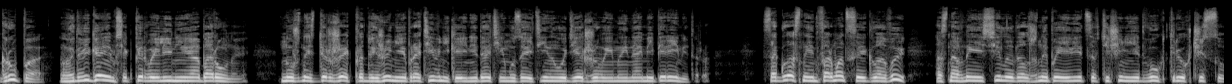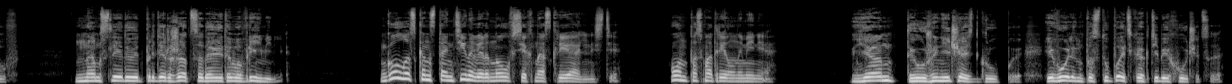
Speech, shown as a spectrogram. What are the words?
«Группа, выдвигаемся к первой линии обороны. Нужно сдержать продвижение противника и не дать ему зайти на удерживаемый нами периметр», Согласно информации главы, основные силы должны появиться в течение двух-трех часов. Нам следует продержаться до этого времени». Голос Константина вернул всех нас к реальности. Он посмотрел на меня. «Ян, ты уже не часть группы и волен поступать, как тебе хочется.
